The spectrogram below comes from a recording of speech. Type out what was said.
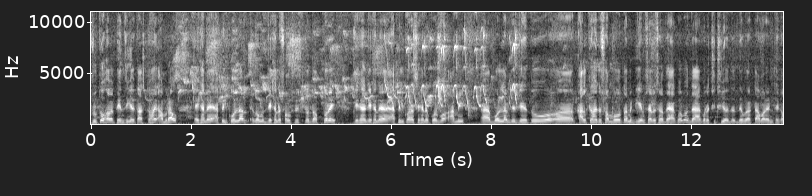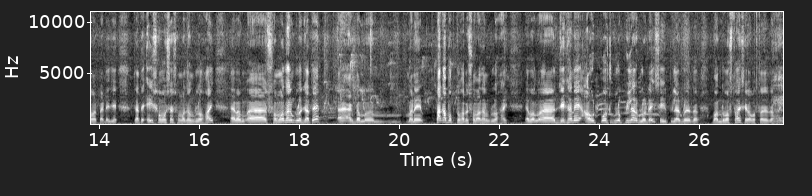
দ্রুতভাবে ফেন্সিংয়ের কাজটা হয়। আমরাও এখানে অ্যাপিল করলাম এবং যেখানে সংশ্লিষ্ট দপ্তরে যেখানে যেখানে অ্যাপিল করা সেখানে করব। আমি বললাম যে যেহেতু কালকে হয়তো সম্ভবত আমি ডিএম সাহেবের সঙ্গে দেখা করব। দেখা করে চিঠিও দেবো একটা আমার এন্ড থেকে আমার প্যাডে যে যাতে এই সমস্যার সমাধানগুলো হয় এবং সমাধানগুলো যাতে একদম মানে পাকাপোক্তভাবে সমাধানগুলো হয়। এবং যেখানে আউটপোস্টগুলো, পিলারগুলো নেই, সেই পিলারগুলো যাতে বন্দোবস্ত হয়, সেই ব্যবস্থা যাতে হয়।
